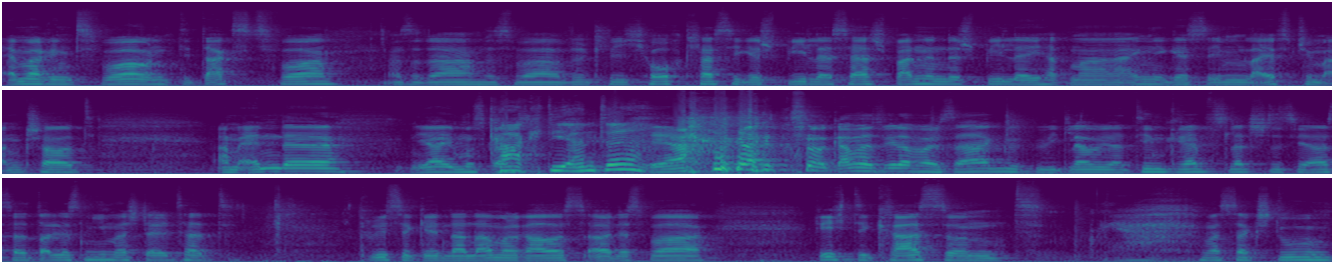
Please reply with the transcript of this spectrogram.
Emmering 2 und die DAX 2. Also da, das war wirklich hochklassige Spiele, sehr spannende Spiele. Ich habe mal einiges im Livestream angeschaut. Am Ende, ja, ich muss Kack die Ente? Ja, so kann man es wieder mal sagen. Wie glaube ich, ja, Team Krebs letztes Jahr so ein tolles Meme erstellt hat. Grüße gehen dann auch mal raus. Aber das war richtig krass und ja, was sagst du,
